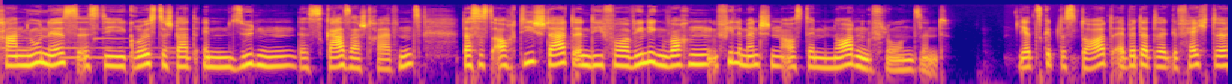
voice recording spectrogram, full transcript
Khan Yunis ist die größte Stadt im Süden des Gazastreifens. Das ist auch die Stadt, in die vor wenigen Wochen viele Menschen aus dem Norden geflohen sind. Jetzt gibt es dort erbitterte Gefechte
